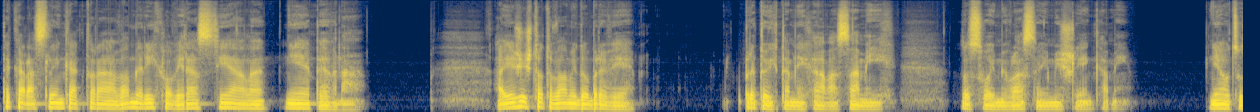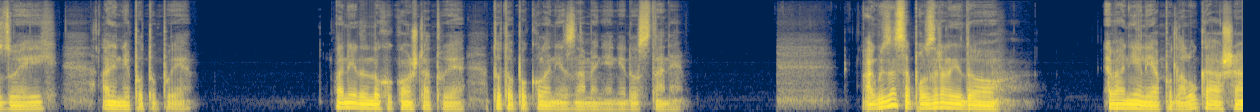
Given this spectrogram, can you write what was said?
taká rastlinka, ktorá veľmi rýchlo vyrastie, ale nie je pevná. A Ježiš toto veľmi dobre vie. Preto ich tam necháva samých so svojimi vlastnými myšlienkami. Neodsudzuje ich ani nepotupuje. Len jednoducho konštatuje, toto pokolenie znamenie nedostane. Ak by sme sa pozreli do Evanielia podľa Lukáša,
